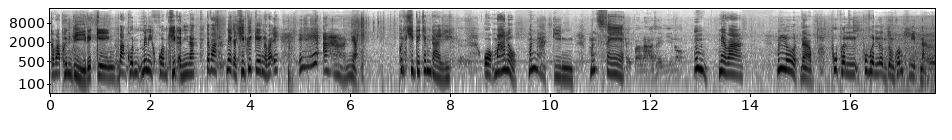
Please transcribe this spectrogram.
กับว่าเพิ่นดีได้เก่งบางคนไม่มีความคิดอันนี้นะแต่ว่าแม่ก็คิดคือเก่งนะว่าเอ๊ะเอ๊ะอาหารเนี่ย เพิ่นคิดได้จังใดออกมาแล้วมันน่ากิน มันแซ่บใส่ปลาร้าใส่อย่างนี้เนาะอืมแม่ว่า มันเลิศนะผู้เพิ่นผู้เพิ่นเริ่มต้นความคิดน่ะเออ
